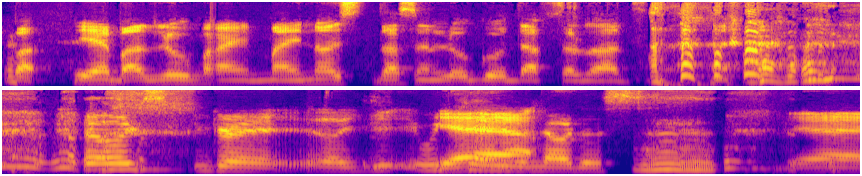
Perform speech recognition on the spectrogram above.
but yeah, but look, my my nose doesn't look good after that. it looks great. Like we yeah. can't even notice. yeah,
